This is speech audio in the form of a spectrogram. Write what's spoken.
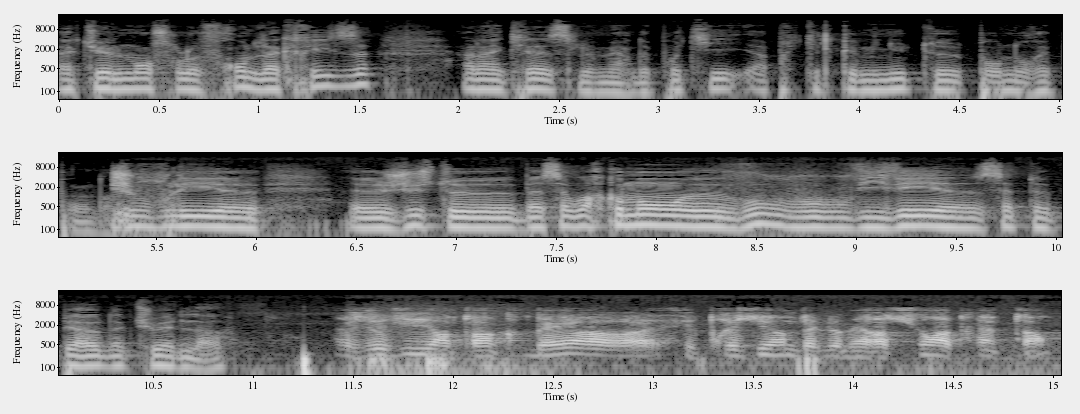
Actuellement sur le front de la crise, Alain Claes, le maire de Poitiers, a pris quelques minutes pour nous répondre. Je voulais euh, euh, juste euh, bah, savoir comment vous, vous vivez cette période actuelle-là. Je vis en tant que maire et président de l'agglomération à printemps.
